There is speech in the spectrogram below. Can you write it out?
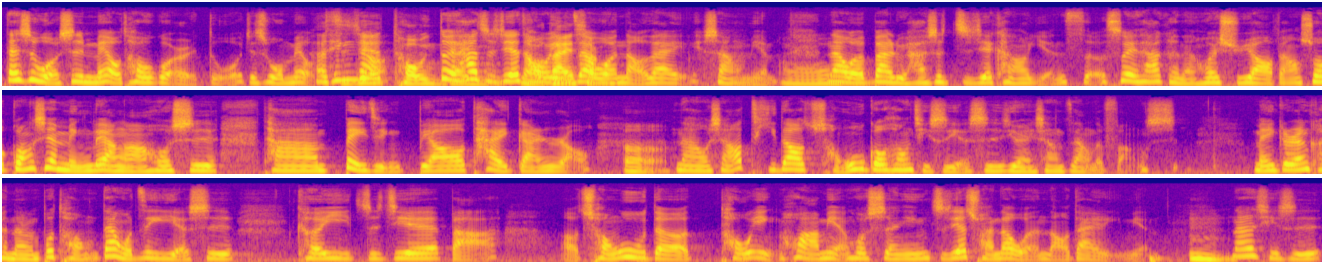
但是我是没有透过耳朵，就是我没有听到，对，他直接投影在我脑袋上面。Oh. 那我的伴侣他是直接看到颜色，所以他可能会需要，比方说光线明亮啊，或是他背景不要太干扰。嗯，那我想要提到宠物沟通，其实也是有点像这样的方式。每个人可能不同，但我自己也是可以直接把呃宠物的投影画面或声音直接传到我的脑袋里面。嗯，那其实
